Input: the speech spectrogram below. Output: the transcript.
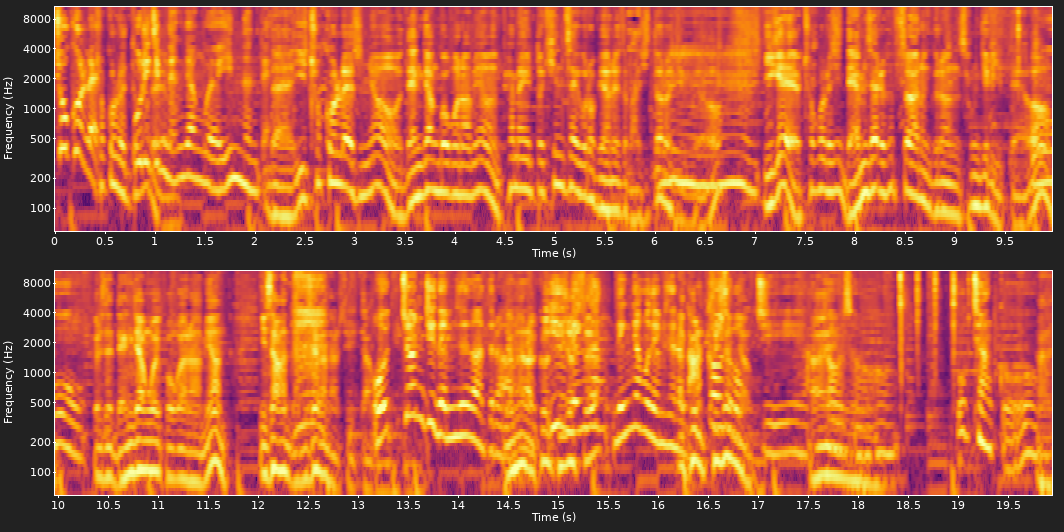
초콜릿. 초콜릿도 우리 집 그래요. 냉장고에 있는데. 네, 이 초콜릿은요 냉장 보관하면 표면이 또 흰색으로 변해서 맛이 떨어지고요. 음. 이게 초콜릿이 냄새를 흡수하는 그런 성질이 있대요. 오. 그래서 냉장고에 보관하면 이상한 냄새가 날 수 있다고. 어쩐지 냄새 나더라. 냄새 나. 그거 이 드셨어요? 냉장, 냉장고 냄새 나. 아, 그걸 아까워서 드셨냐고. 먹지. 아까워서. 꾹 참고. 아유.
